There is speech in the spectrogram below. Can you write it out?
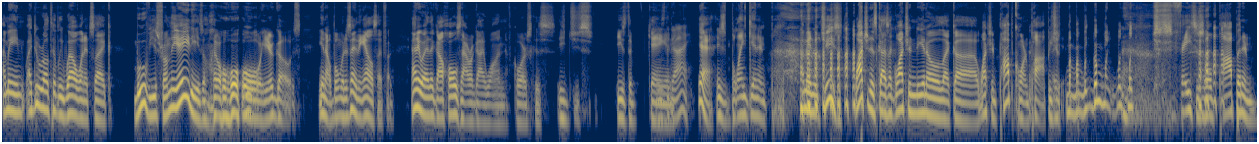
I mean, I do relatively well when it's like movies from the 80s. I'm like, oh, here goes. You know, but when it's anything else, I fuck. Anyway, the guy Holzhauer guy won, of course, because he just he's the king. He's the guy. Yeah, he's blinking and I mean, Jesus, watching this guy's like watching, you know, like uh watching popcorn pop. He's just his face is all popping and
